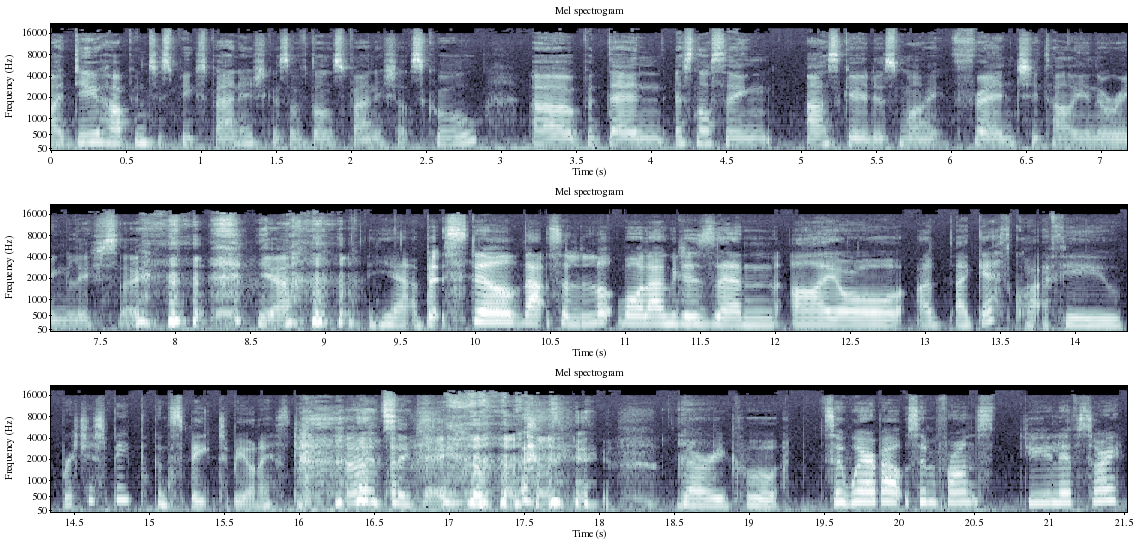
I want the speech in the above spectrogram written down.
I do happen to speak Spanish because I've done Spanish at school, uh, but then it's nothing as good as my French, Italian, or English. So, yeah. Yeah, but still, that's a lot more languages than I or I, I guess quite a few British people can speak, to be honest. Uh, it's okay. Very cool. So, whereabouts in France do you live? Sorry,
